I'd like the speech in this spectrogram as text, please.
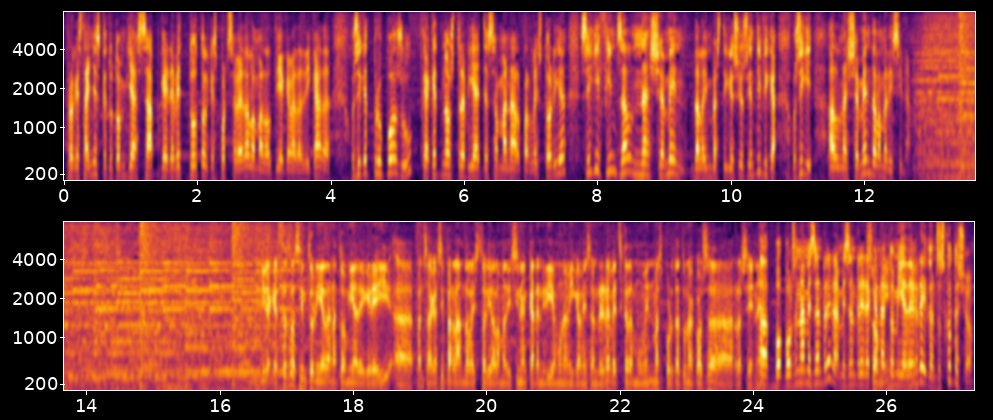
però aquest any és que tothom ja sap gairebé tot el que es pot saber de la malaltia que va dedicada. O sigui que et proposo que aquest nostre viatge setmanal per la història sigui fins al naixement de la investigació científica, o sigui, el naixement de la medicina. Mira, aquesta és la sintonia d'Anatomia de Grey. Uh, pensava que si parlàvem de la història de la medicina encara aniríem una mica més enrere. Veig que de moment m'has portat una cosa recent, eh? Uh, vols anar més enrere? Més enrere que Anatomia de Grey? Doncs escolta això.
